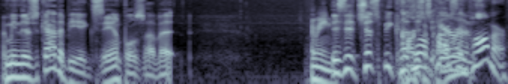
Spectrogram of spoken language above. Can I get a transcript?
I mean, there's got to be examples of it. I mean, Is it just because Carson Well, it's Carson Palmer.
